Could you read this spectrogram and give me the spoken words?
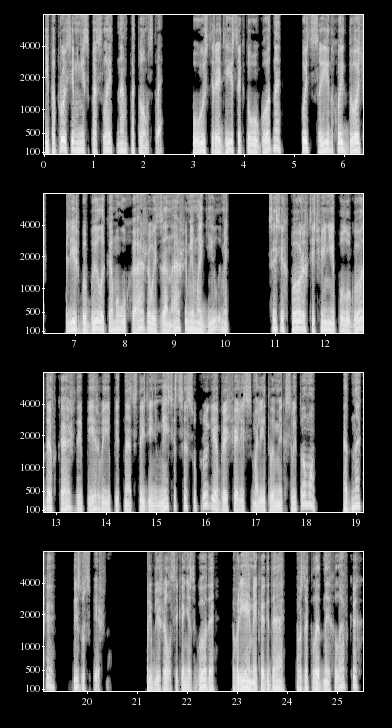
и попросим не спаслать нам потомство. Пусть родится кто угодно, хоть сын, хоть дочь, лишь бы было кому ухаживать за нашими могилами. С этих пор в течение полугода в каждый первый и пятнадцатый день месяца супруги обращались с молитвами к святому, однако безуспешно. Приближался конец года, время, когда в закладных лавках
